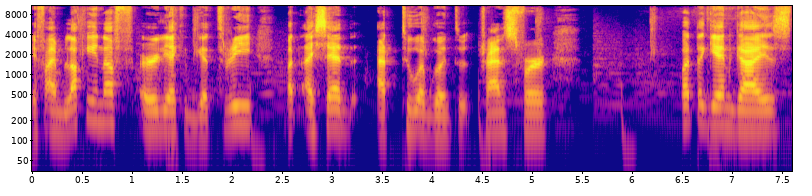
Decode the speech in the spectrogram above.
if I'm lucky enough early, I could get three. But I said at two, I'm going to transfer. But again, guys,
